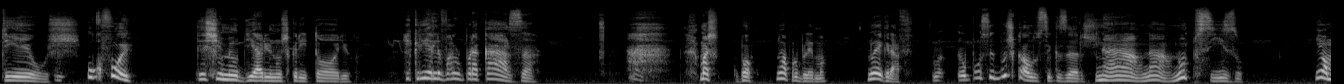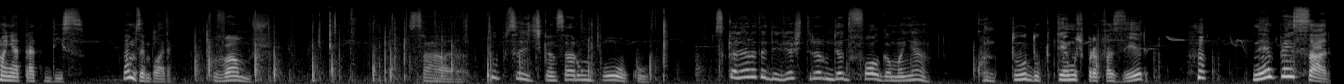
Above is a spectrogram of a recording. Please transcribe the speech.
Deus. o que foi? Deixei meu diário no escritório. Eu queria levá-lo para casa. Ah, Mas, bom, não há problema. Não é grave. Eu posso ir buscá-lo se quiseres. Não, não, não preciso. Eu amanhã trato disso. Vamos embora. Vamos. Sara, tu precisas descansar um pouco. Se calhar até devias tirar um dia de folga amanhã. Com tudo o que temos para fazer? Nem pensar.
